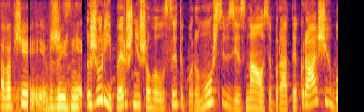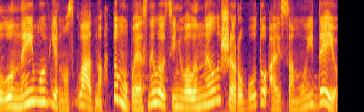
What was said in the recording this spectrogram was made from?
а вообще в жизни. Журі, перш ніж оголосити переможців, зізналось, обирати кращих було неймовірно складно. Тому пояснили, оцінювали не лише роботу, а й саму ідею.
